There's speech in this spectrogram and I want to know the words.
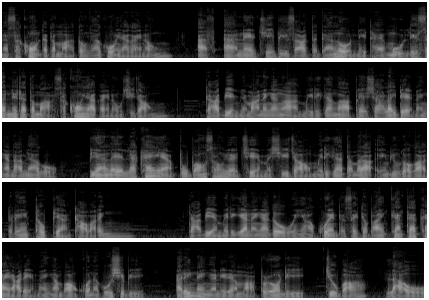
29.3ခွန်ရာခိုင်နှုန်း FN နဲ့ J ဗီဇာတက်တန်းလို့နေထိုင်မှု42.3ရာခိုင်နှုန်းရှိကြောင်းဒါ့အပြင်မြန်မာနိုင်ငံကအမေရိကန်ကဖယ်ရှားလိုက်တဲ့နိုင်ငံသားများကိုပြန်လည်လက်ခံရန်ပူးပေါင်းဆောင်ရွက်ခြင်းမရှိကြောင်းအမေရိကန်သမ္မတအင်ဖြူတော်ကသတင်းထုတ်ပြန်ထားပါတယ်။ဒါ့အပြင်အမေရိကန်နိုင်ငံတို့ဝင်ရောက်ခွင့်တစ်စိတ်တစ်ပိုင်းကန်တက်ခံရတဲ့နိုင်ငံပေါင်း9ခုရှိပြီးအဲ့ဒီနိုင်ငံတွေထဲမှာဘရွန်ဒီ၊ကျူဘာ၊လာအို၊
